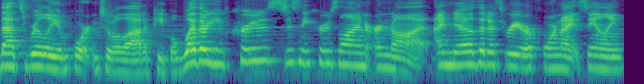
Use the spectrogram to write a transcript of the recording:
that's really important to a lot of people, whether you've cruised Disney Cruise Line or not. I know that a three or four night sailing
